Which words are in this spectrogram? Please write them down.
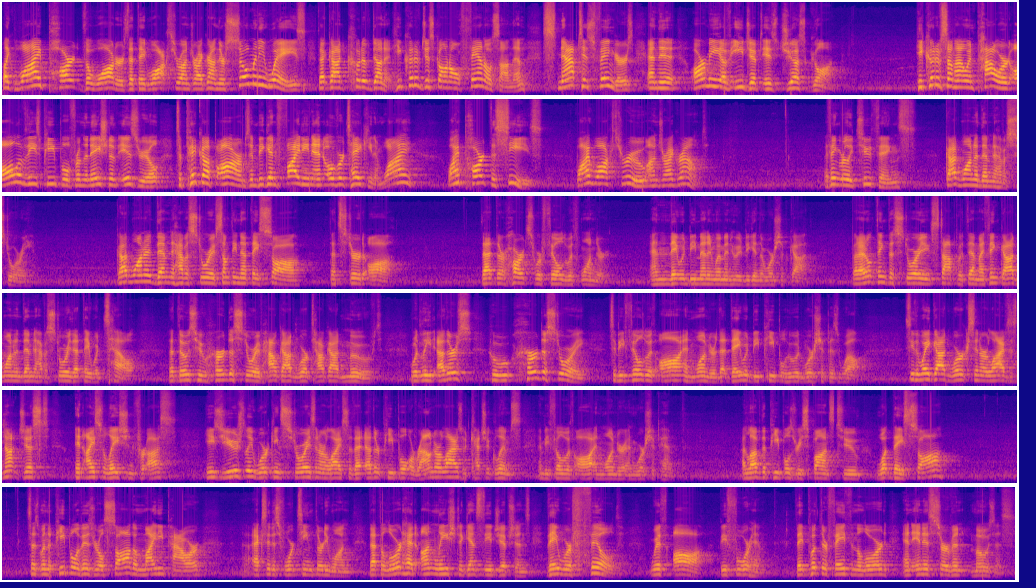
Like, why part the waters that they'd walk through on dry ground? There's so many ways that God could have done it. He could have just gone all Thanos on them, snapped his fingers, and the army of Egypt is just gone. He could have somehow empowered all of these people from the nation of Israel to pick up arms and begin fighting and overtaking him. Why? Why part the seas? Why walk through on dry ground? I think really two things God wanted them to have a story. God wanted them to have a story of something that they saw that stirred awe, that their hearts were filled with wonder, and they would be men and women who would begin to worship God. But I don't think the story stopped with them. I think God wanted them to have a story that they would tell, that those who heard the story of how God worked, how God moved, would lead others who heard the story to be filled with awe and wonder, that they would be people who would worship as well. See, the way God works in our lives is not just in isolation for us. He's usually working stories in our lives so that other people around our lives would catch a glimpse and be filled with awe and wonder and worship Him. I love the people's response to what they saw. It says, When the people of Israel saw the mighty power, uh, Exodus 14 31, that the Lord had unleashed against the Egyptians, they were filled with awe before Him. They put their faith in the Lord and in His servant Moses.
